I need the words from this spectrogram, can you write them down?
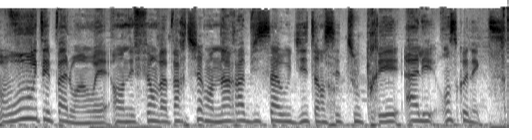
Ouh, t'es pas loin, ouais. En effet, on va partir en Arabie Saoudite, hein, c'est tout près. Allez, on se connecte.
